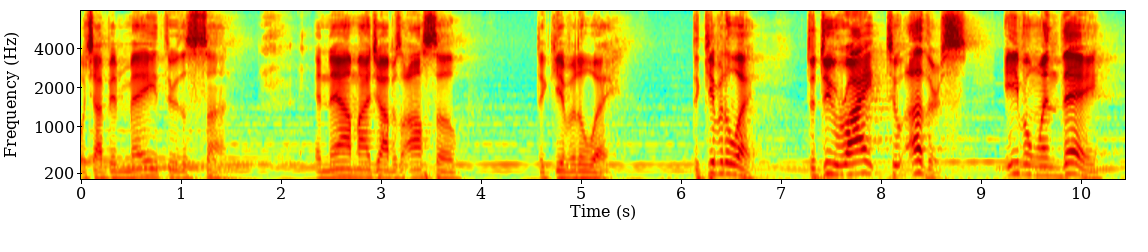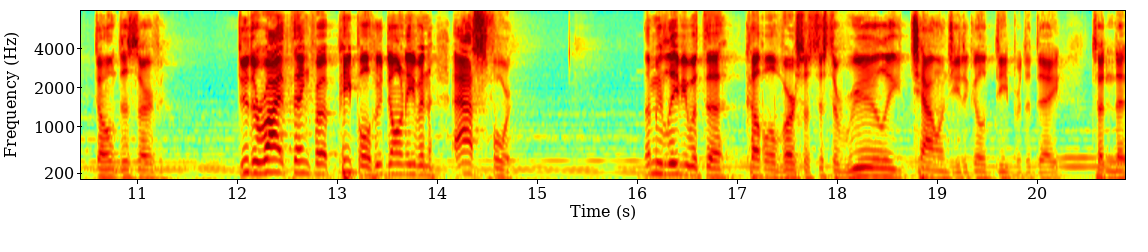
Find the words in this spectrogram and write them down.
which I've been made through the Son, and now my job is also to give it away. To give it away. To do right to others, even when they don't deserve it. Do the right thing for people who don't even ask for it. Let me leave you with a couple of verses just to really challenge you to go deeper today to a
